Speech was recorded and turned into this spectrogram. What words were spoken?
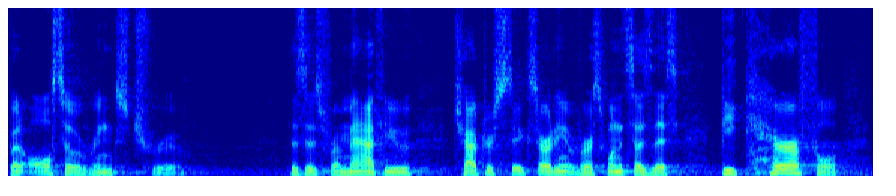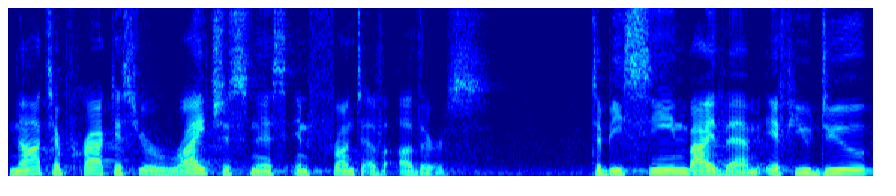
but also rings true. This is from Matthew chapter 6, starting at verse 1, it says this Be careful not to practice your righteousness in front of others, to be seen by them. If you do,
